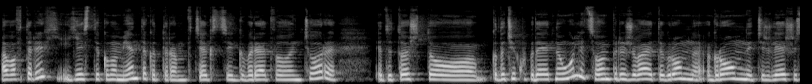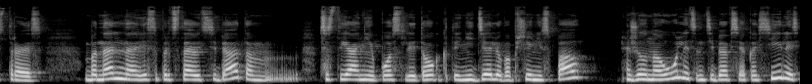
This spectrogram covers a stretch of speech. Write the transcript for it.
А во-вторых, есть такой момент, о котором в тексте говорят волонтеры, это то, что когда человек попадает на улицу, он переживает огромный, огромный тяжелейший стресс. Банально, если представить себя там в состоянии после того, как ты неделю вообще не спал, жил на улице, на тебя все косились,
